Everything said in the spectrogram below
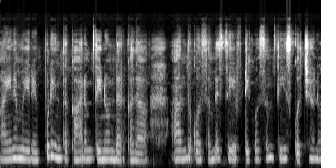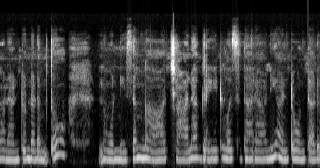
అయినా మీరు ఎప్పుడు ఇంత కారం తినుండరు కదా. అందుకోసమే సేఫ్టీ కోసం తీసుకొచ్చాను అని అంటుండడంతో నువ్వు నిజంగా చాలా గ్రేట్ వసుధార అని అంటూ ఉంటాడు.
